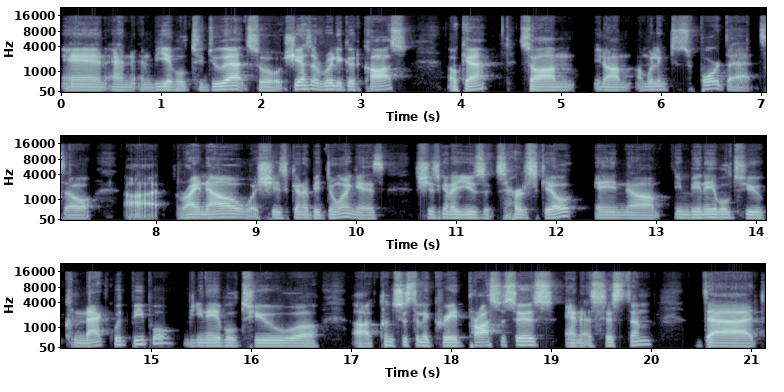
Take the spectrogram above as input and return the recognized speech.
and and and be able to do that. So she has a really good cause. Okay, so I'm you know I'm I'm willing to support that. So uh, right now, what she's gonna be doing is she's gonna use her skill in uh, in being able to connect with people, being able to uh, uh, consistently create processes and a system that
